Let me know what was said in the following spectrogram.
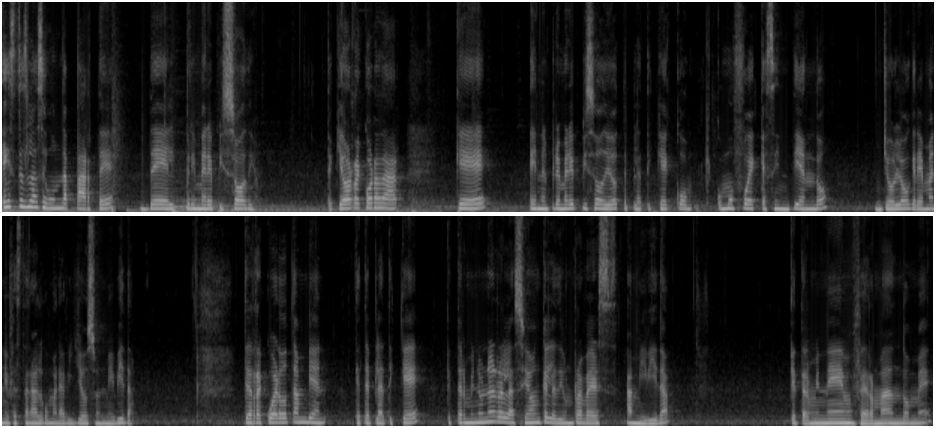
esta es la segunda parte del primer episodio. Te quiero recordar que en el primer episodio te platiqué cómo, fue que sintiendo yo logré manifestar algo maravilloso en mi vida. Te recuerdo también que te platiqué que terminé una relación que le dio un revés a mi vida, que terminé enfermándome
